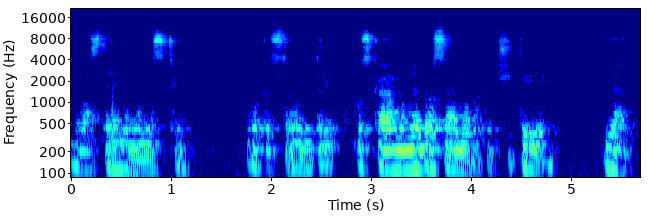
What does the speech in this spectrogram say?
два. Стаємо на носки руки в сторону 3, опускаємо, не бросаємо руки 4, 5.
